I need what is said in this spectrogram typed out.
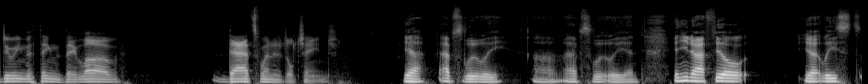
doing the thing that they love," that's when it'll change. Yeah, absolutely, um, absolutely, and and you know I feel, yeah, at least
